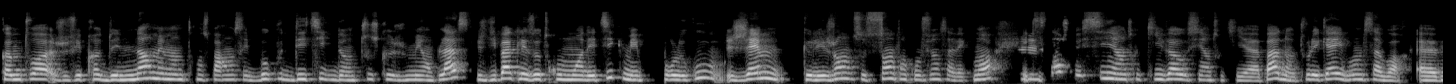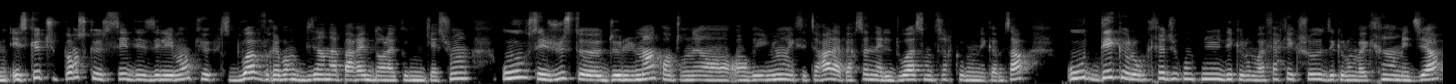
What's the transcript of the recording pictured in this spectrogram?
comme toi, je fais preuve d'énormément de transparence et beaucoup d'éthique dans tout ce que je mets en place. Je dis pas que les autres ont moins d'éthique, mais pour le coup, j'aime que les gens se sentent en confiance avec moi et qu'ils mm. sachent que s'il y a un truc qui va ou s'il y a un truc qui va pas, dans tous les cas, ils vont le savoir. Euh, est-ce que tu penses que c'est des éléments que, qui doivent vraiment bien apparaître dans la communication ou c'est juste euh, de l'humain quand on est en, en réunion, etc. La personne, elle doit sentir que l'on est comme ça ou dès que l'on crée du contenu, dès que l'on va faire quelque chose, dès que l'on va créer un média,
